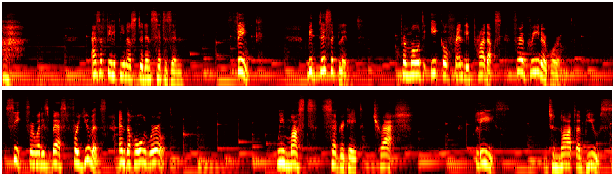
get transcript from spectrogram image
Ah, As a Filipino student citizen, think, be disciplined, promote eco friendly products for a greener world, seek for what is best for humans and the whole world. We must segregate trash. Please do not abuse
